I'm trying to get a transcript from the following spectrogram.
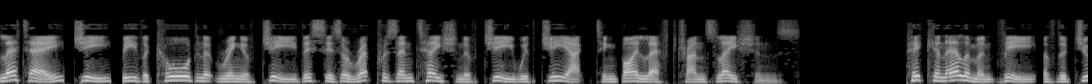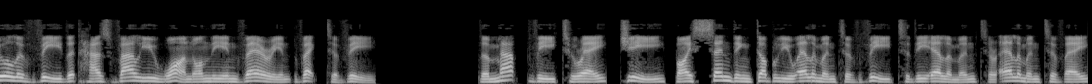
Let A G be the coordinate ring of G. This is a representation of G with G acting by left translations. Pick an element V of the dual of V that has value 1 on the invariant vector V. The map V to A, G by sending W element of V to the element or element of A,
